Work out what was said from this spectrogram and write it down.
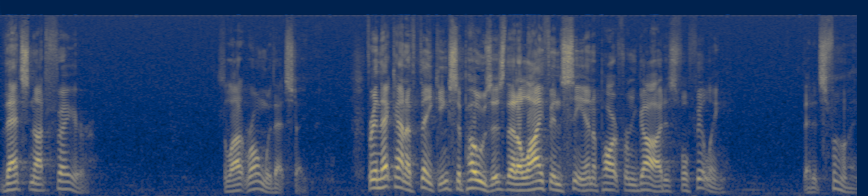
That's not fair. There's a lot wrong with that statement. Friend, that kind of thinking supposes that a life in sin apart from God is fulfilling, that it's fun.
